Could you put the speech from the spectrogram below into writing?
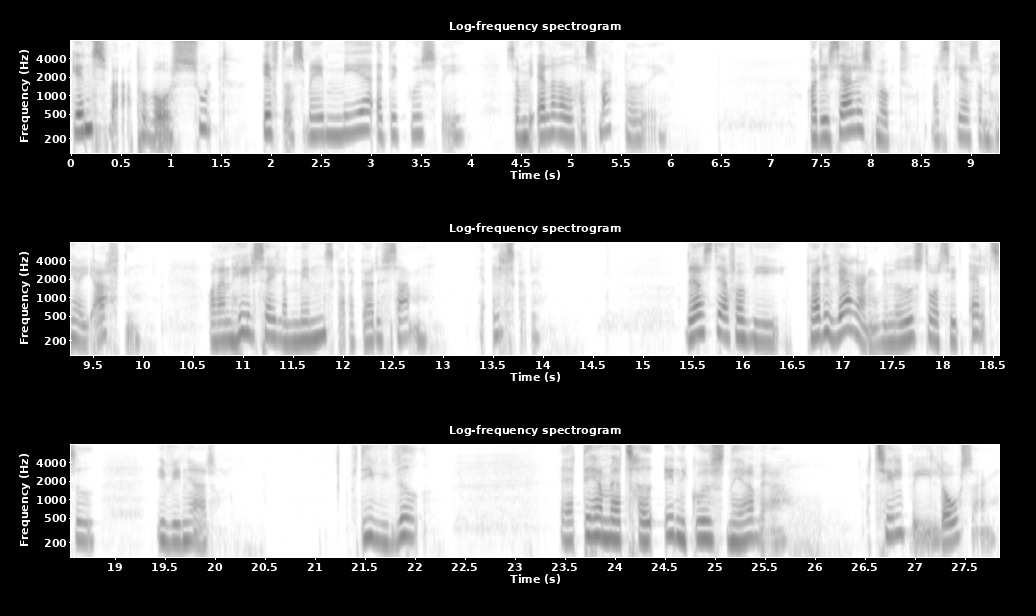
gensvar på vores sult efter at smage mere af det Guds rige, som vi allerede har smagt noget af. Og det er særligt smukt, når det sker som her i aften, hvor der er en hel sal af mennesker, der gør det sammen. Jeg elsker det. Det er også derfor, vi gør det hver gang, vi mødes stort set altid i Vineyard. Fordi vi ved, at det her med at træde ind i Guds nærvær og tilbe i lovsang,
